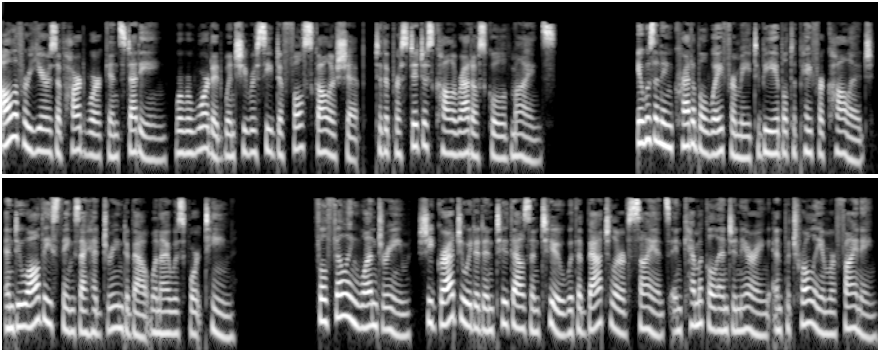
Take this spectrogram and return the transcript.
All of her years of hard work and studying were rewarded when she received a full scholarship to the prestigious Colorado School of Mines. It was an incredible way for me to be able to pay for college and do all these things I had dreamed about when I was 14. Fulfilling one dream, she graduated in 2002 with a Bachelor of Science in Chemical Engineering and Petroleum Refining,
